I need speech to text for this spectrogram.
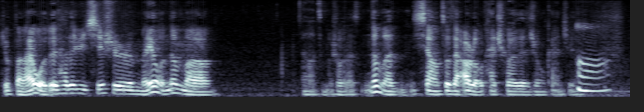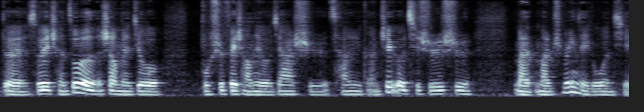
就本来我对它的预期是没有那么，啊，怎么说呢？那么像坐在二楼开车的这种感觉。哦。对，所以乘坐上面就不是非常的有驾驶参与感。这个其实是。蛮蛮致命的一个问题，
